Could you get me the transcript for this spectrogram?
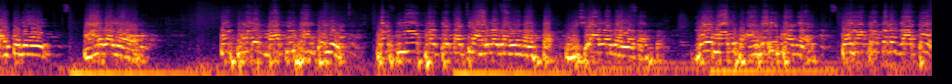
काहीतरी मार्गाला लावा. पण तुम्हाला एक बातमी सांगतो मी. प्रश्न प्रत्येकाची अलग अलग असतात विषय अलग अलग असतात जो माणूस आजारी पडलाय तो डॉक्टरकडे जातो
